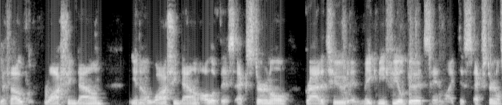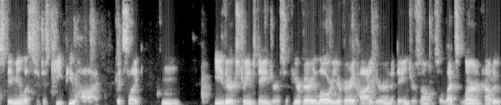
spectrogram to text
without washing down, you know, washing down all of this external gratitude and make me feel goods and like this external stimulus to just keep you high. It's like, hmm, either extreme's dangerous. If you're very low or you're very high, you're in a danger zone. So let's learn how to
